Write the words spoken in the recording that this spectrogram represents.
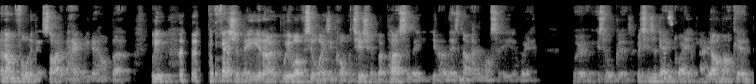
and I'm falling inside. They hate me now, but we professionally, you know, we're obviously always in competition, but personally, you know, there's no animosity and we're we're it's all good, which is again great about the art market. And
